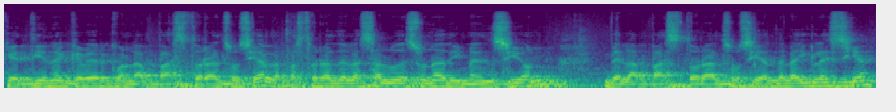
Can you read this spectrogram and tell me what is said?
que tiene que ver con la pastoral social. La pastoral de la salud es una dimensión de la pastoral social de la iglesia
